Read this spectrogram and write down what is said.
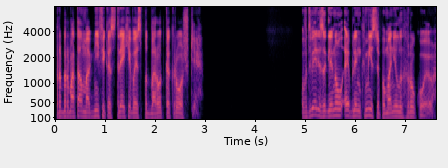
Пробормотал Магнифика, стряхивая с подбородка крошки. В дверь заглянул Эблинг Мисс и поманил их рукою.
